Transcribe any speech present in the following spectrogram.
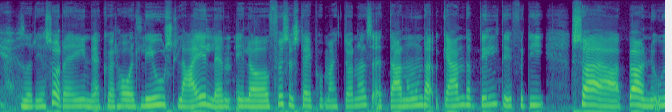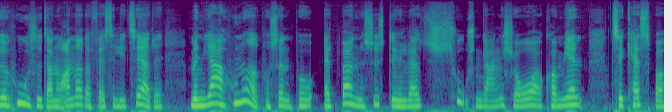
ja, hvad hedder det, jeg så der er en, der har kørt over et Leos lejeland, eller fødselsdag på McDonald's, at der er nogen, der gerne der vil det, fordi så er børnene ude af huset, der er nogle andre, der faciliterer det. Men jeg er 100% på, at børnene synes, det vil være tusind gange sjovere at komme hjem til Kasper,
